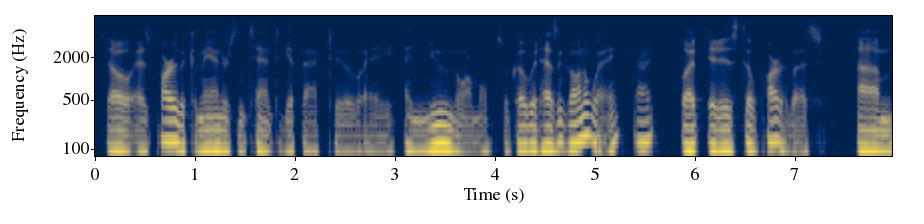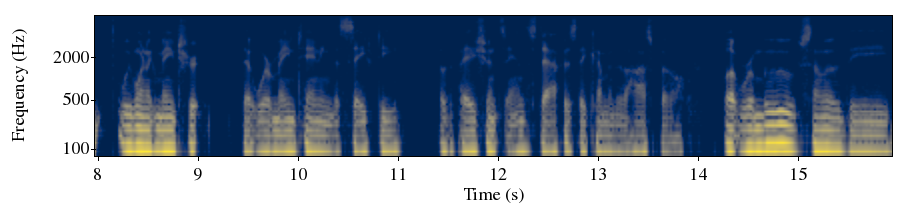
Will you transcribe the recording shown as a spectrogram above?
So, as part of the commander's intent to get back to a, a new normal, so COVID hasn't gone away, Right. but it is still part of us. Um, we want to make sure that we're maintaining the safety of the patients and the staff as they come into the hospital, but remove some of the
